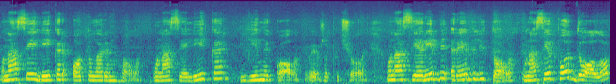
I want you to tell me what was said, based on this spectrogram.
У нас є лікар-отоларинголог, у нас є лікар-гінеколог, ви вже почули. У нас є реабілітолог, у нас є подолог,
